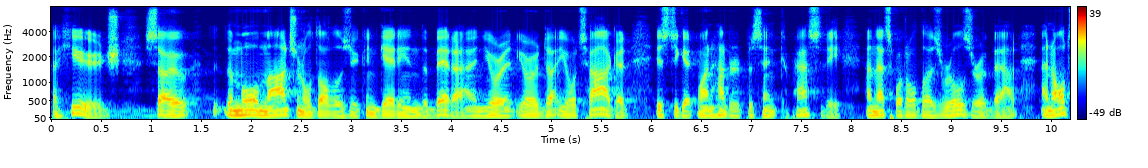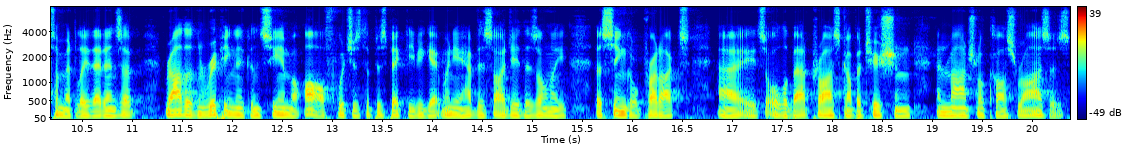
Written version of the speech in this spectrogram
are huge. So the more marginal dollars you can get in, the better. And your, your, your target is to get 100% capacity. And that's what all those rules are about. And ultimately, that ends up, rather than ripping the consumer off, which is the perspective you get when you have this idea there's only a single product, uh, it's all about price competition and marginal cost rises.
